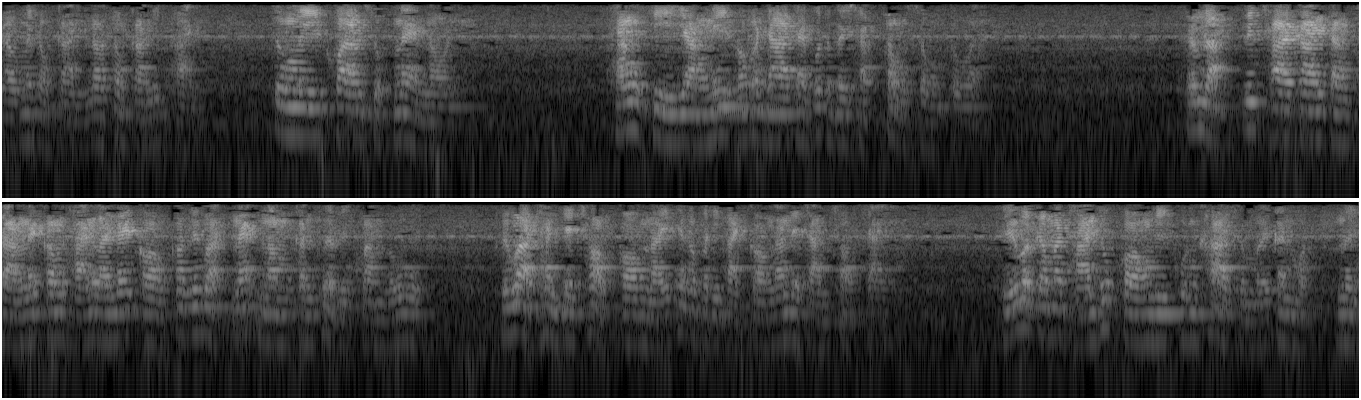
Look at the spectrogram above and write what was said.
เราไม่ต้องการ เราต้องการนิพพานจงมีความสุขแน่นอน ทั้งสี่อย่างนี้ของบรรดาแต่พุทธบริษัทต้องทรงตัวสำหรับวิชาการต่างๆ ในกรรมฐานหลายในกองก็เรียกว่าแนะนำกันเพื่อเป็นความรู้หรือว่าท่านจะชอบกองไหนท่านก็ปฏิบัติกองนั้นได้ตามชอบใจ ถือว่ากรรมฐานทุกกองมีคุณค่าเสมอกันหมดหนึ่ง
